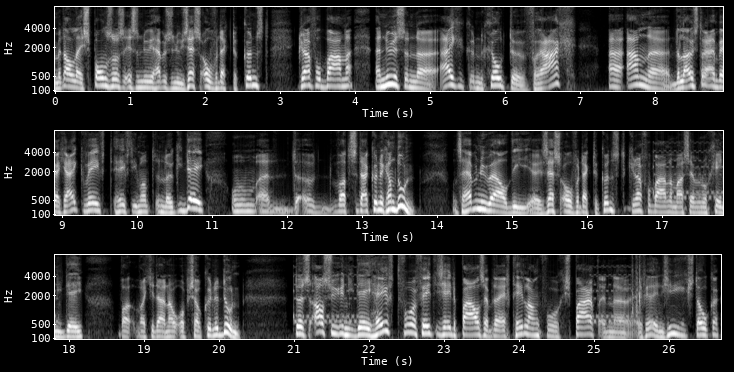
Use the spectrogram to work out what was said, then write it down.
met allerlei sponsors is er nu, hebben ze nu zes overdekte kunstgravelbanen. En nu is een, eh, eigenlijk een grote vraag eh, aan eh, de luisteraar in Bergijk. Heeft, heeft iemand een leuk idee om eh, wat ze daar kunnen gaan doen? Want ze hebben nu wel die zes overdekte kunstgravelbanen, maar ze hebben nog geen idee wat, wat je daar nou op zou kunnen doen. Dus als u een idee heeft voor VTC De Paal, ze hebben daar echt heel lang voor gespaard en veel energie in gestoken.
